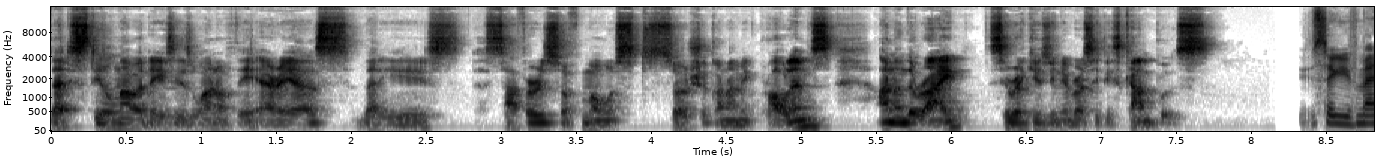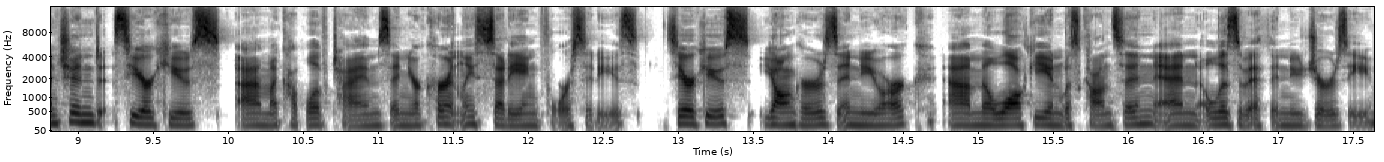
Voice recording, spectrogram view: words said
that still nowadays is one of the areas that is suffers of most socioeconomic problems. And on the right, Syracuse University's campus, so you've mentioned Syracuse um, a couple of times, and you're currently studying four cities: Syracuse, Yonkers in New York, um, Milwaukee in Wisconsin, and Elizabeth in New Jersey.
